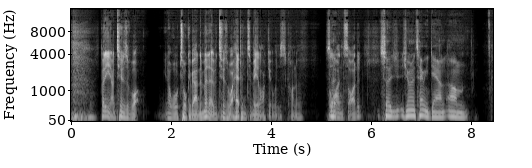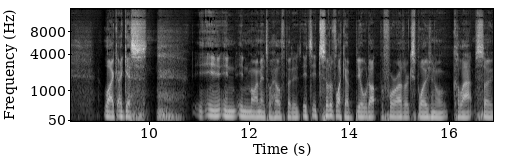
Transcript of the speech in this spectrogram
but you know, in terms of what you know, we'll talk about in a minute. In terms of what happened to me, like it was kind of So- blindsided. So do you want to take me down? Um, like I guess in in, in my mental health, but it, it's it's sort of like a build up before either explosion or collapse. So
